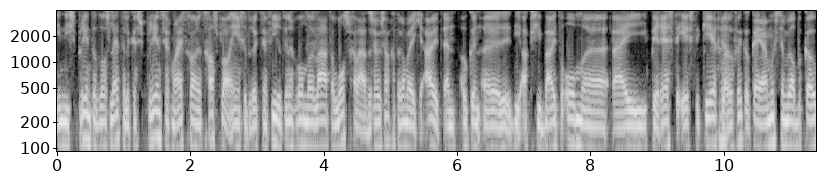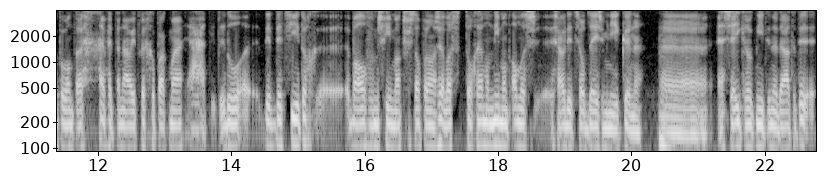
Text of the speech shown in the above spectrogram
in die sprint, dat was letterlijk een sprint, zeg maar. Hij heeft gewoon het gasplan ingedrukt en 24 ronden later losgelaten. Zo zag het er een beetje uit. En ook een, uh, die actie buitenom uh, bij Perez de eerste keer, geloof ja. ik. Oké, okay, hij moest hem wel bekopen, want uh, hij werd daarna weer teruggepakt. Maar ja, ik bedoel, dit, dit zie je toch, behalve misschien Max Verstappen dan zelf, toch helemaal niemand anders zou dit zo op deze manier kunnen. en zeker ook niet inderdaad. Het is,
